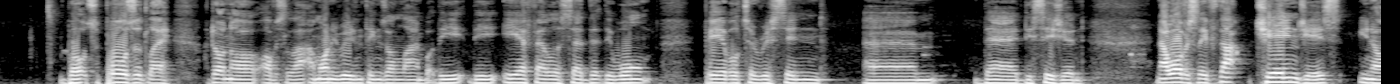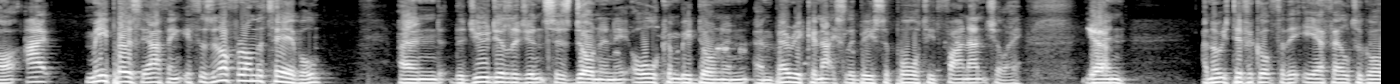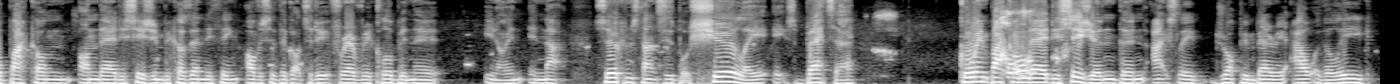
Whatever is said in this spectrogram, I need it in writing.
but supposedly, I don't know. Obviously, I'm only reading things online, but the the EFL has said that they won't be able to rescind um, their decision. Now, obviously, if that changes, you know, I, me personally, I think if there's an offer on the table and the due diligence is done and it all can be done and, and Bury can actually be supported financially, Yeah. then I know it's difficult for the EFL to go back on, on their decision because then they think obviously they've got to do it for every club in the you know in, in that circumstances but surely it's better going back on their decision than actually dropping Bury out of the league.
